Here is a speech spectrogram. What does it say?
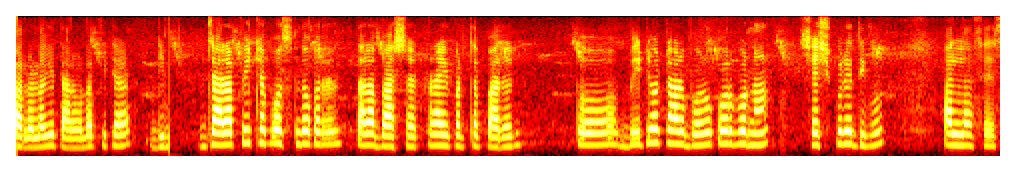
ভালো লাগে তারওয়ালা পিঠা। ডিম যারা পিঠা পছন্দ করেন, তারা বাসায় ট্রাই করতে পারেন। তো ভিডিওটা আর বড় করব না, শেষ করে দিব। আল্লাহ হাফেজ।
